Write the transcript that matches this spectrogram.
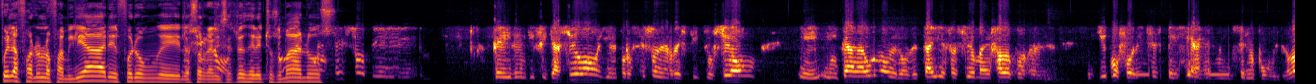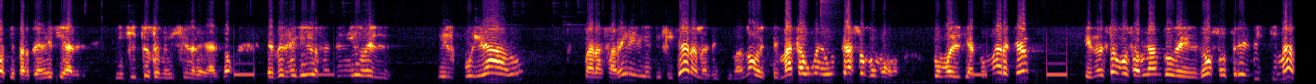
fue la, fueron los familiares? ¿Fueron eh, las organizaciones de derechos humanos? El proceso de, identificación y el proceso de restitución eh, en cada uno de los detalles ha sido manejado por el equipo forense especial del Ministerio Público, que pertenece al Instituto de Medicina Legal. ¿no? Me parece que ellos han tenido el, el cuidado para saber identificar a las víctimas, ¿no? Este, más aún en un caso como como el de Acomarca, que no estamos hablando de dos o tres víctimas,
